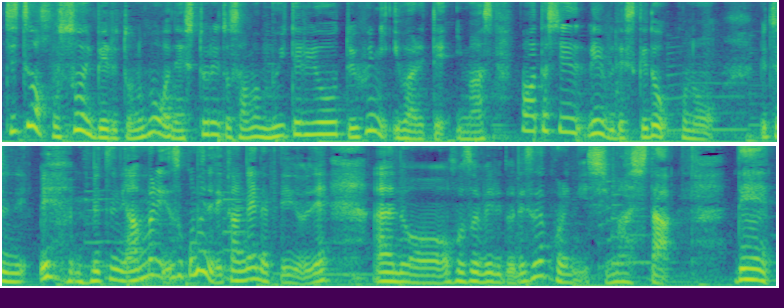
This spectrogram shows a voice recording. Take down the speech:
実は細いベルトの方がね、ストレートさんは向いてるよというふうに言われています。まあ、私、ウェーブですけど、この、別に、え、別にあんまりそこまでね、考えなくていいのでね、あの、細いベルトですが、これにしました。で、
